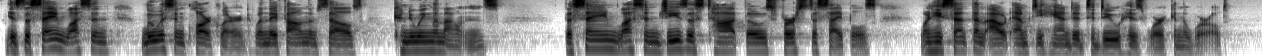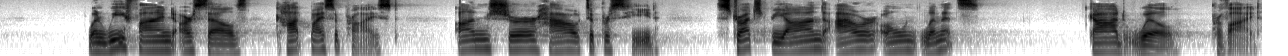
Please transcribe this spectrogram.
is the same lesson Lewis and Clark learned when they found themselves canoeing the mountains, the same lesson Jesus taught those first disciples when he sent them out empty handed to do his work in the world. when we find ourselves caught by surprise, unsure how to proceed, stretched beyond our own limits, God will provide.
